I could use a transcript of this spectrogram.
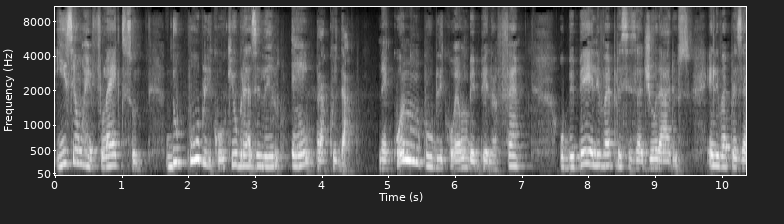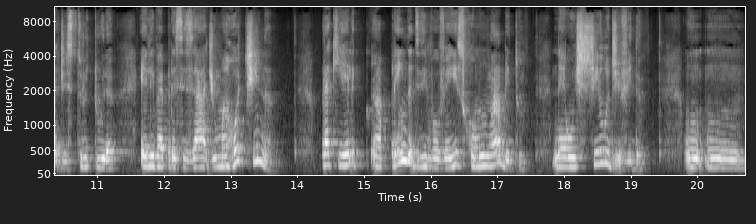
E isso é um reflexo do público que o brasileiro tem para cuidar. Né? Quando um público é um bebê na fé, o bebê ele vai precisar de horários, ele vai precisar de estrutura, ele vai precisar de uma rotina para que ele aprenda a desenvolver isso como um hábito, né? um estilo de vida, um, um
